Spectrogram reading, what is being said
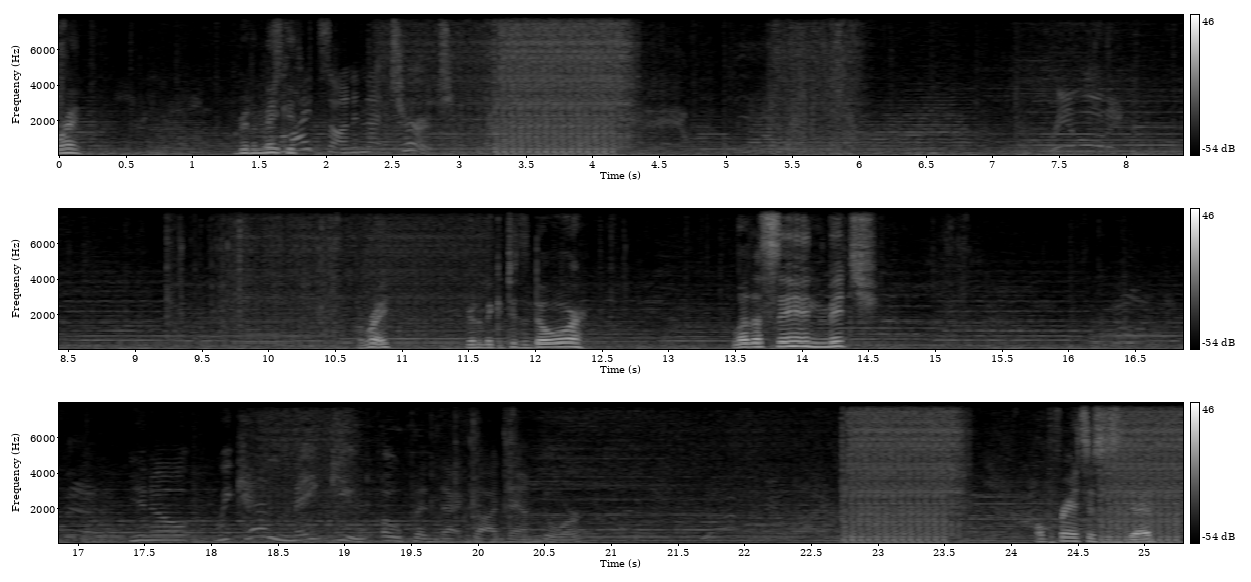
All right, we're gonna make There's it. lights on in that church. Reloading! All right, we're gonna make it to the door. Let us in, Mitch. You know, we can make you open that goddamn door. Oh, Francis is dead.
